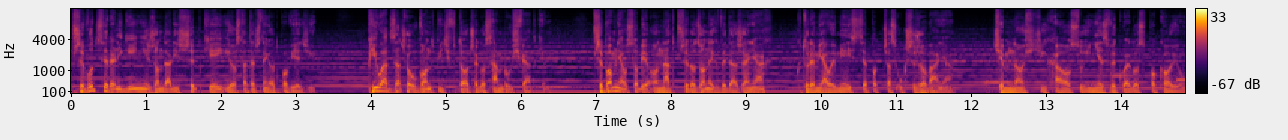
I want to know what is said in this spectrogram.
przywódcy religijni żądali szybkiej i ostatecznej odpowiedzi. Piłat zaczął wątpić w to, czego sam był świadkiem. Przypomniał sobie o nadprzyrodzonych wydarzeniach, które miały miejsce podczas ukrzyżowania, ciemności, chaosu i niezwykłego spokoju,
